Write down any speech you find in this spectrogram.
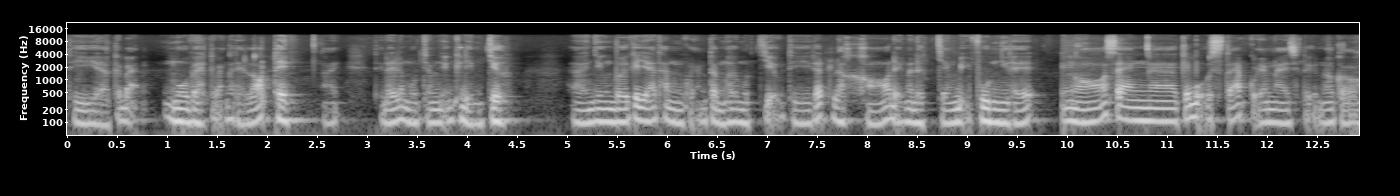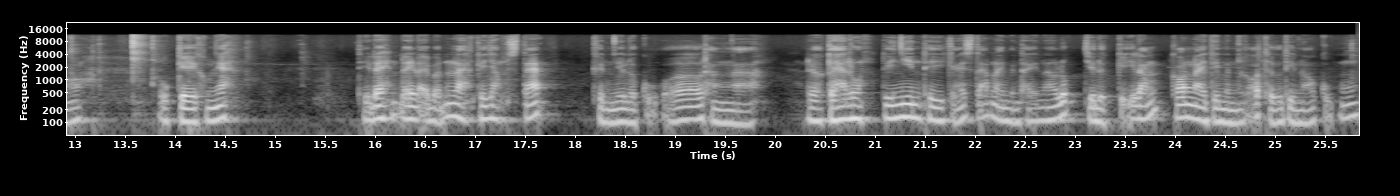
thì à, các bạn mua về các bạn có thể lót thêm. Đấy. thì đấy là một trong những cái điểm trừ. À, nhưng với cái giá thành khoảng tầm hơn một triệu thì rất là khó để mà được trang bị full như thế. Ngó sang à, cái bộ staff của em này thử nó có ok không nhé thì đây đây lại vẫn là cái dòng staff hình như là của thằng à, RK luôn. Tuy nhiên thì cái staff này mình thấy nó lúc chưa được kỹ lắm. Con này thì mình gõ thử thì nó cũng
